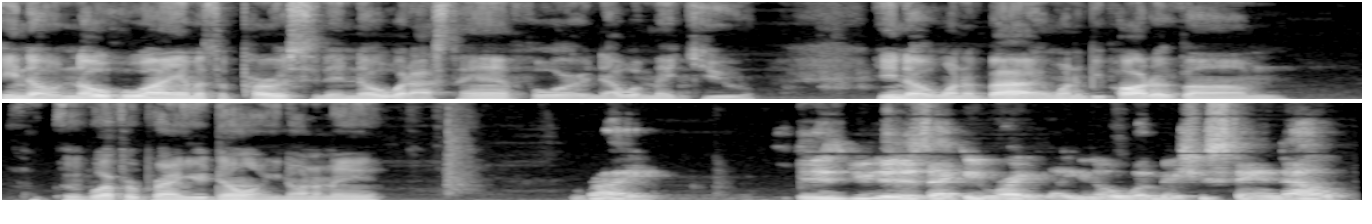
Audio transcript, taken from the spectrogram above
you know, know who I am as a person and know what I stand for, and that will make you, you know, want to buy and want to be part of um whatever brand you're doing. You know what I mean? Right. You're exactly right. Like you know, what makes you stand out?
